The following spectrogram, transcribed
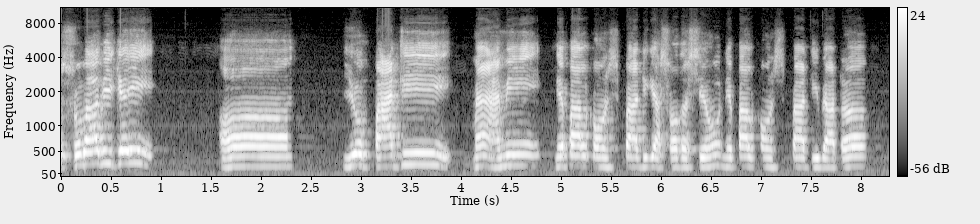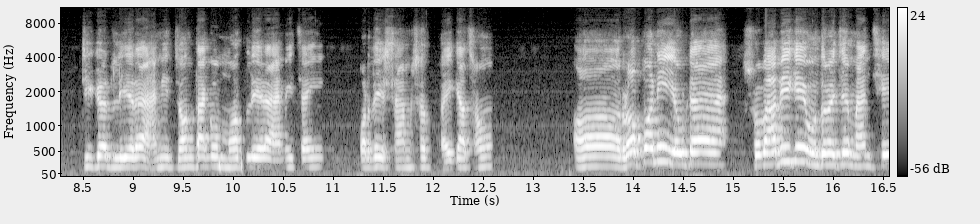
स्वाभाविकै यो पार्टीमा हामी नेपाल कम्युनिस्ट पार्टीका सदस्य हौँ। नेपाल कम्युनिस्ट पार्टीबाट टिकट लिएर हामी जनताको मत लिएर हामी चाहिँ प्रदेश सांसद भएका छौँ। र पनि एउटा स्वाभाविकै हुँदो रहेछ मान्छे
